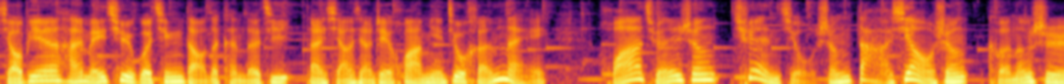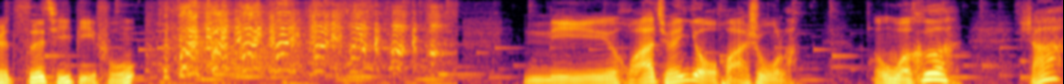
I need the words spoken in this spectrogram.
小编还没去过青岛的肯德基，但想想这画面就很美：划拳声、劝酒声、大笑声，可能是此起彼伏。你划拳又划输了，我喝啥？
